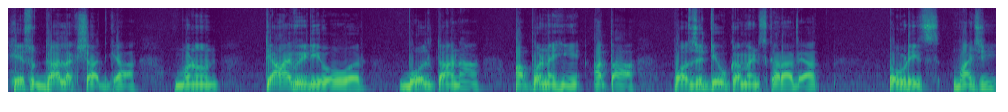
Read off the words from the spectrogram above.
हे सुद्धा लक्षात घ्या. म्हणून त्या व्हिडिओवर बोलताना आपणही आता पॉझिटिव्ह कमेंट्स कराव्यात एवढीच माझी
